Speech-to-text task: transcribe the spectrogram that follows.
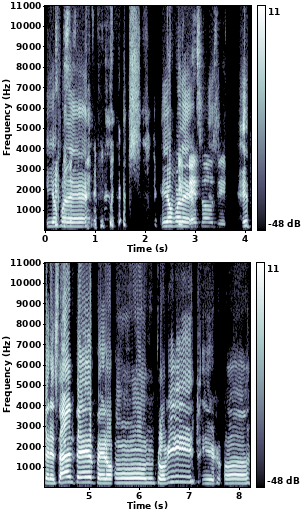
Y yo fue de, y yo fue de, interesante, pero un COVID. Y, uh,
